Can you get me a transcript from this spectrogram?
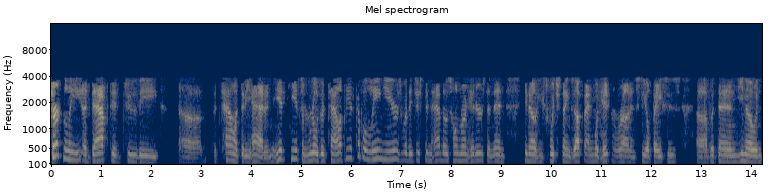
certainly adapted to the uh the talent that he had and he had he had some real good talent but he had a couple of lean years where they just didn't have those home run hitters and then you know he switched things up and would hit and run and steal bases uh but then you know in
